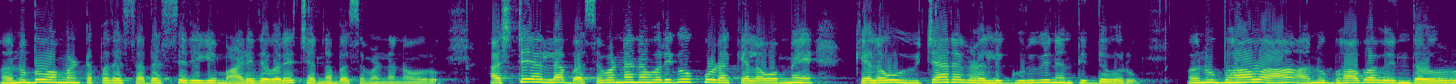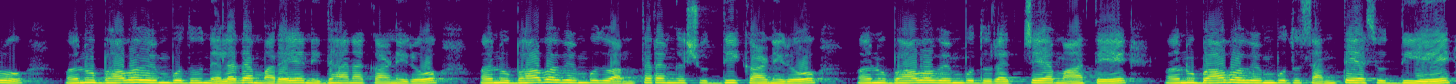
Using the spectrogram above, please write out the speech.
ಅನುಭವ ಮಂಟಪದ ಸದಸ್ಯರಿಗೆ ಮಾಡಿದವರೇ ಚನ್ನಬಸವಣ್ಣನವರು. ಅಷ್ಟೇ ಅಲ್ಲ, ಬಸವಣ್ಣನವರಿಗೂ ಕೂಡ ಕೆಲವೊಮ್ಮೆ ಕೆಲವು ವಿಚಾರಗಳಲ್ಲಿ ಗುರುವಿನಂತಿದ್ದವರು. ಅನುಭಾವ ಅನುಭಾವವೆಂದವರು, ಅನುಭಾವವೆಂಬುದು ನೆಲದ ಮರೆಯ ನಿಧಾನ ಕಾಣಿರೋ, ಅನುಭಾವವೆಂಬುದು ಅಂತರಂಗ ಶುದ್ಧಿ ಕಾಣಿರೋ, ಅನುಭಾವವೆಂಬುದು ರಚ್ಚೆಯ ಮಾತೆ ಅನುಭಾವವೆಂಬುದು ಸಂತೆಯ ಸುದ್ದಿಯೇ,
